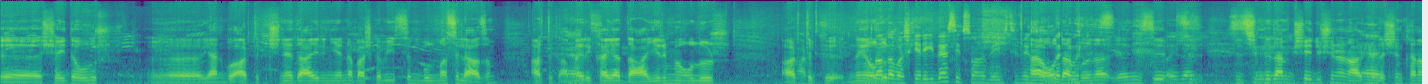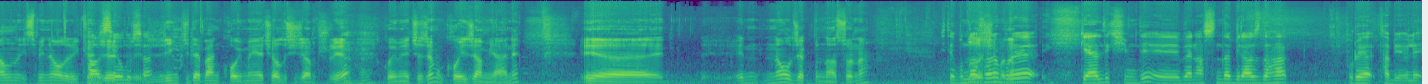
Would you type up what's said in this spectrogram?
e, şey de olur. E, yani bu artık Çin'e dairin yerine başka bir isim bulması lazım. Artık Amerika'ya dair mi olur? Artık, ne Buradan olur? da başka yere gidersek sonra değiştirmek Ha, o zorunda da kalırız. buna en iyisi O yüzden- siz, siz şimdiden bir şey düşünün arkadaşın kanalının ismi ne olur? İlk Tavsiye önce olursa. linki de ben koymaya çalışacağım şuraya. Koymaya çalışacağım mı? Koyacağım yani. Ee, e, ne olacak bundan sonra? İşte bundan sonra buraya geldik şimdi. Ee, ben aslında biraz daha buraya tabii öyle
